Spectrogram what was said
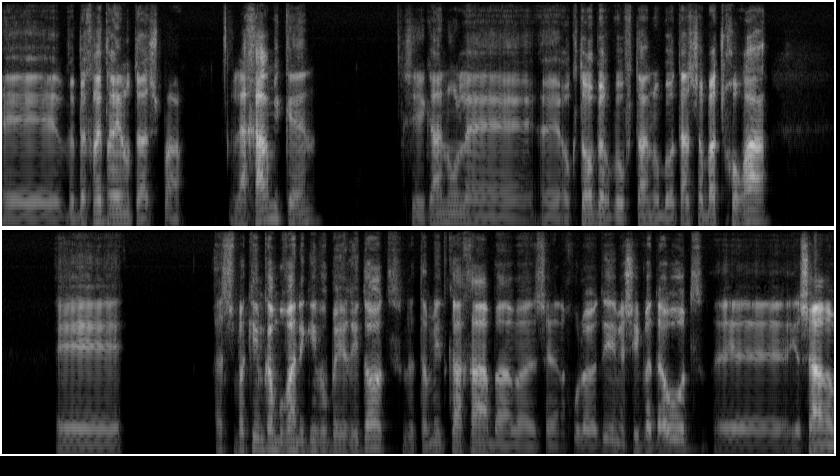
אה, ובהחלט ראינו את ההשפעה. לאחר מכן, כשהגענו לאוקטובר והופתענו באותה שבת שחורה, אה, השווקים כמובן הגיבו בירידות, זה תמיד ככה שאנחנו לא יודעים, יש אי ודאות, אה, ישר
